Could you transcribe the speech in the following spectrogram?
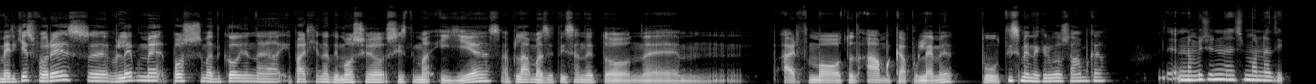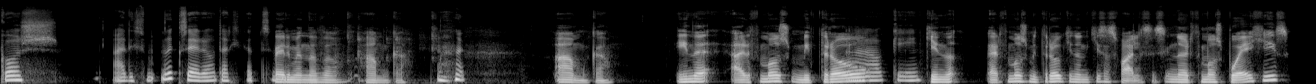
μ, μερικές φορές ε, βλέπουμε πόσο σημαντικό είναι να υπάρχει ένα δημόσιο σύστημα υγείας. Απλά μας ζητήσανε τον ε, μ, αριθμό, τον ΑΜΚΑ που λέμε, που τι σημαίνει ακριβώς ΑΜΚΑ, νομίζω είναι ένας μοναδικός αριθμός. Δεν ξέρω τα αρχικά της. περίμενα να δω, ΑΜΚΑ. ΑΜΚΑ. Είναι αριθμός μητρώου Α, οκ. κοινο... αριθμός μητρώου κοινωνικής ασφάλισης. Είναι ο αριθμός που έχεις,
